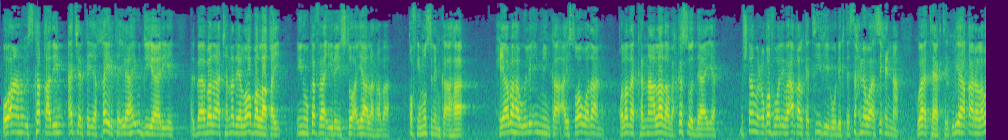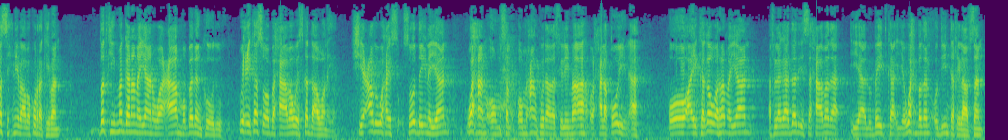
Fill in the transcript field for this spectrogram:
oo aanu iska qadin ajarka iyo khayrka ilaahay u diyaariyey. Albaabadaa jannadee loo ballaqay inuu ka faa'iidaysto ayaa la rabaa. Qofkii muslimka ahaa waxyaabaha weli iminka ay soo wadaan qolada kanaalada wax ka soo daaya mujtamacu qof waliba aqalka t v buu dhigtay saxna waa sixina waa taagtay guryaha qaara laba sixni baaba ku rakiban dadkii ma garanayaan waa caamo badankoodu wixii ka soo baxaaba way iska daawanayaan shiicadu waxay soo daynayaan waxan oo oo maxaan ku idhahdaa filimo ah oo xalaqooyin ah oo ay kaga warramayaan aflagaadadii saxaabada iyo alubeytka iyo wax badan oo diinta khilaafsan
